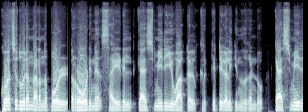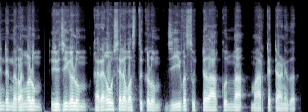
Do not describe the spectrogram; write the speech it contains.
കുറച്ചു ദൂരം നടന്നപ്പോൾ റോഡിന് സൈഡിൽ കാശ്മീരി യുവാക്കൾ ക്രിക്കറ്റ് കളിക്കുന്നത് കണ്ടു. കാശ്മീരിന്റെ നിറങ്ങളും രുചികളും കരകൗശല വസ്തുക്കളും ജീവസുറ്റതാക്കുന്ന മാർക്കറ്റാണിത്.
